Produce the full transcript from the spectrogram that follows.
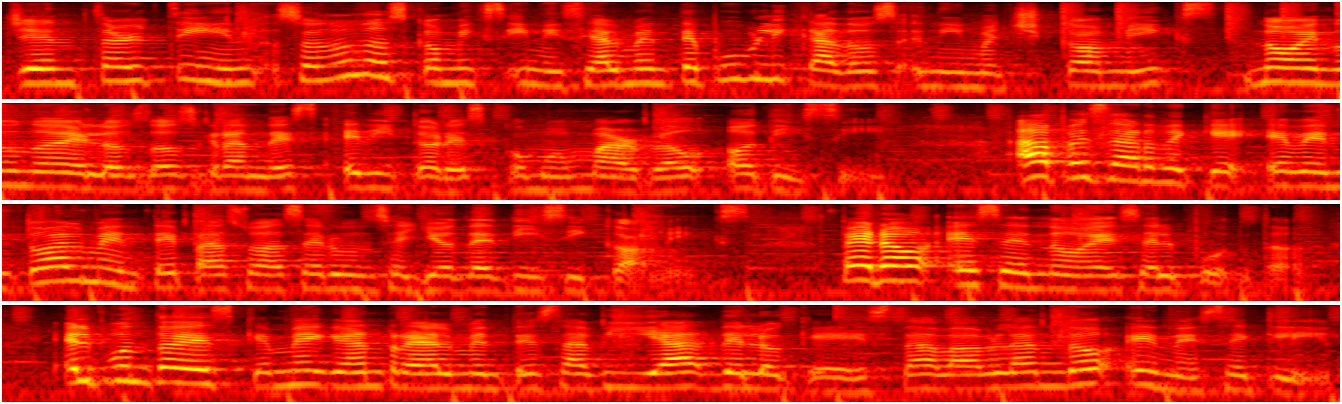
Gen 13 son unos cómics inicialmente publicados en Image Comics, no en uno de los dos grandes editores como Marvel o DC a pesar de que eventualmente pasó a ser un sello de DC Comics. Pero ese no es el punto. El punto es que Megan realmente sabía de lo que estaba hablando en ese clip.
